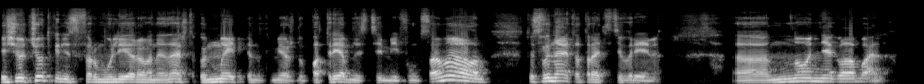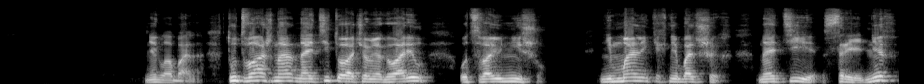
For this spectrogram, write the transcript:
еще четко не сформулированы, знаешь, такой мэппинг между потребностями и функционалом. То есть вы на это тратите время. А, но не глобально. Не глобально. Тут важно найти то, о чем я говорил, вот свою нишу. Не маленьких, не больших. Найти средних,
